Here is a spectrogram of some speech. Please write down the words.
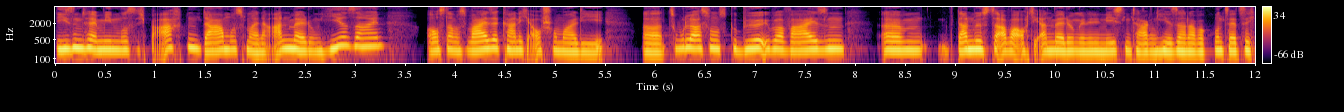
diesen Termin muss ich beachten. Da muss meine Anmeldung hier sein. Ausnahmsweise kann ich auch schon mal die äh, Zulassungsgebühr überweisen. Ähm, dann müsste aber auch die Anmeldung in den nächsten Tagen hier sein. Aber grundsätzlich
